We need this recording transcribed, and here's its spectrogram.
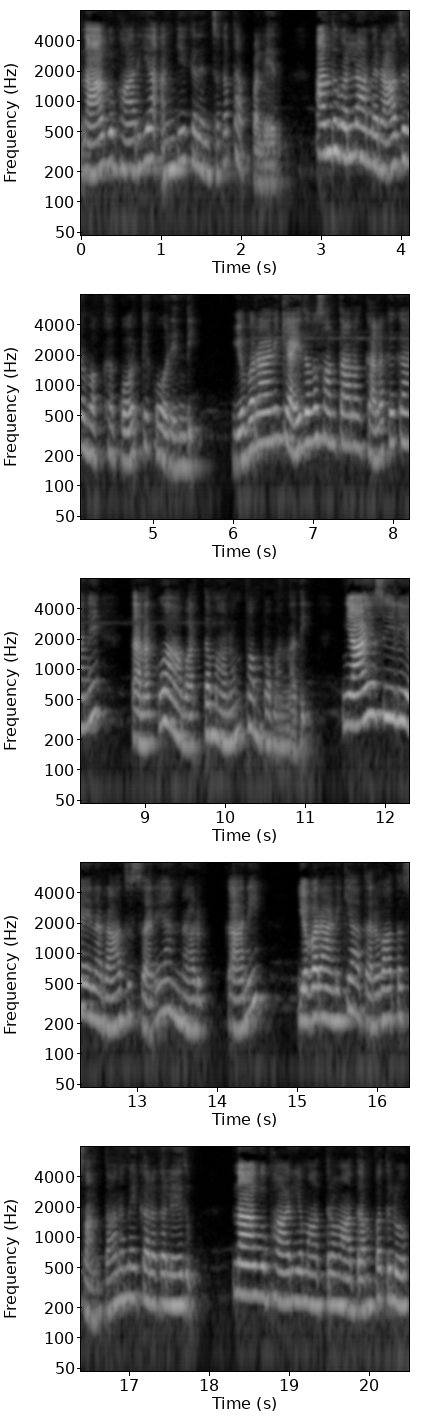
నాగు భార్య అంగీకరించక తప్పలేదు. అందువల్ల ఆమె రాజును ఒక్క కోరిక కోరింది. యువరాణికి ఐదవ సంతానం కలకగానే తనకు ఆ వర్తమానం పంపమన్నది. న్యాయశీలి అయిన రాజు సరే అన్నాడు. కానీ యువరాణికి ఆ తర్వాత సంతానమే కలగలేదు. నాగు భార్య మాత్రం ఆ దంపతులు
